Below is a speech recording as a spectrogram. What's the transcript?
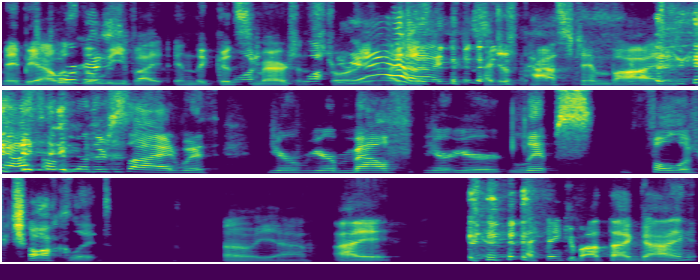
maybe The I was the Levite in the Good Samaritan story. Yeah, I just I just passed him by. you pass on the other side with your your mouth, your your lips full of chocolate. Oh yeah. I I think about that guy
